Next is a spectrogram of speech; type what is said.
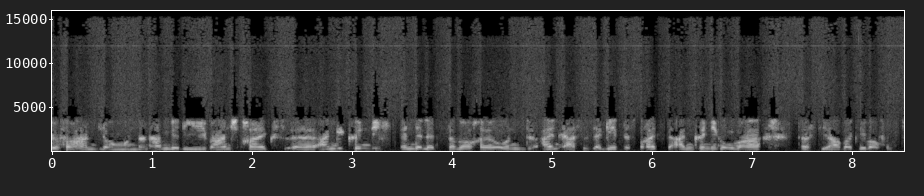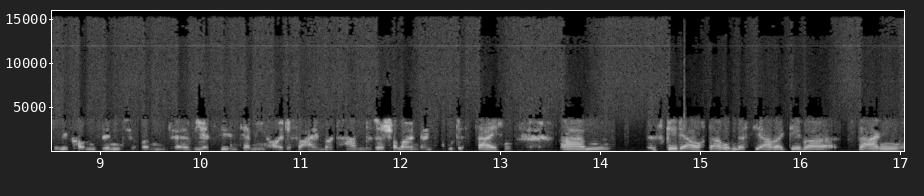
für Verhandlungen. Und dann haben wir die Warnstreiks äh, angekündigt Ende letzter Woche und ein erstes Ergebnis bereits der Ankündigung war, dass die Arbeitgeber auf uns zugekommen sind und äh, wir jetzt diesen Termin heute vereinbart haben. Das ist schon mal ein ganz gutes Zeichen. Ähm, es geht ja auch darum, dass die Arbeitgeber sagen,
